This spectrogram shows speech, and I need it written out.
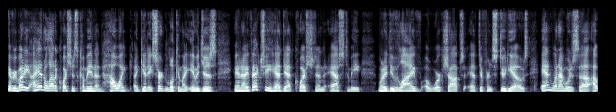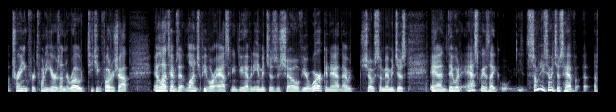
everybody, I had a lot of questions come in on how I, I, get a certain look in my images. And I've actually had that question asked to me when I do live uh, workshops at different studios and when I was uh, out training for 20 years on the road teaching Photoshop. And a lot of times at lunch, people are asking, Do you have any images to show of your work? And that, and I would show some images. And they would ask me, It's like, some of these images have a, a,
